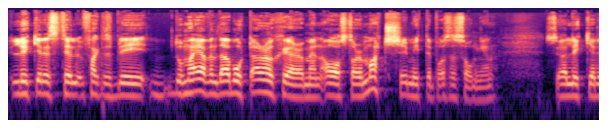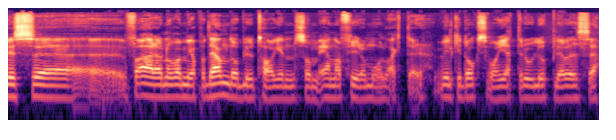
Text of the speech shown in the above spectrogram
lyckades till faktiskt bli, de har även där borta arrangerat med en A-star-match i mitten på säsongen. Så jag lyckades eh, få äran att vara med på den då och bli uttagen som en av fyra målvakter, vilket också var en jätterolig upplevelse.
